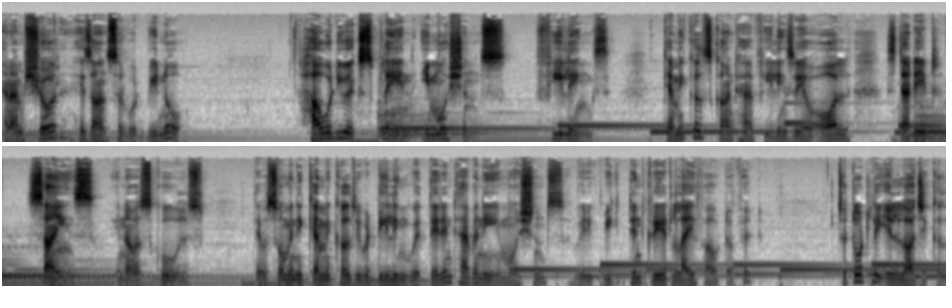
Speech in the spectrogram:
And i'm sure his answer would be no. How would you explain emotions feelings? Chemicals can't have feelings. We have all studied science in our schools. There were so many chemicals we were dealing with. They didn't have any emotions. We, we didn't create life out of it so totally illogical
